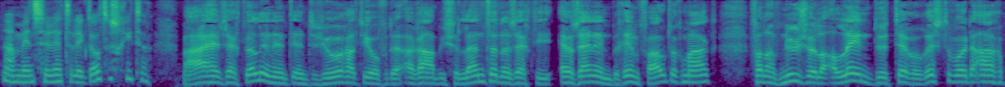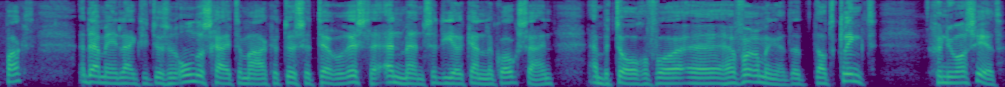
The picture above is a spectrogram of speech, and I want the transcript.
Nou, mensen letterlijk dood te schieten. Maar hij zegt wel in het interview, gaat hij over de Arabische lente... dan zegt hij, er zijn in het begin fouten gemaakt... Vanaf nu zullen alleen de terroristen worden aangepakt. En daarmee lijkt hij dus een onderscheid te maken tussen terroristen en mensen... die er kennelijk ook zijn, en betogen voor uh, hervormingen. Dat, dat klinkt genuanceerd.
